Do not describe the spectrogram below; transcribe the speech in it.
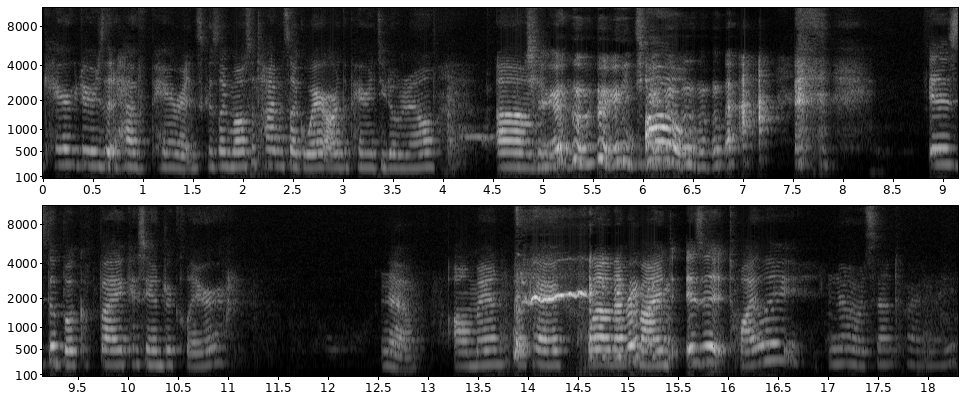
characters that have parents? Because like most of the time, it's like, where are the parents? You don't know. Um, True. True. Oh. is the book by Cassandra Clare? no. Oh man. Okay. Well, never mind. Is it Twilight? No, it's not Twilight.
